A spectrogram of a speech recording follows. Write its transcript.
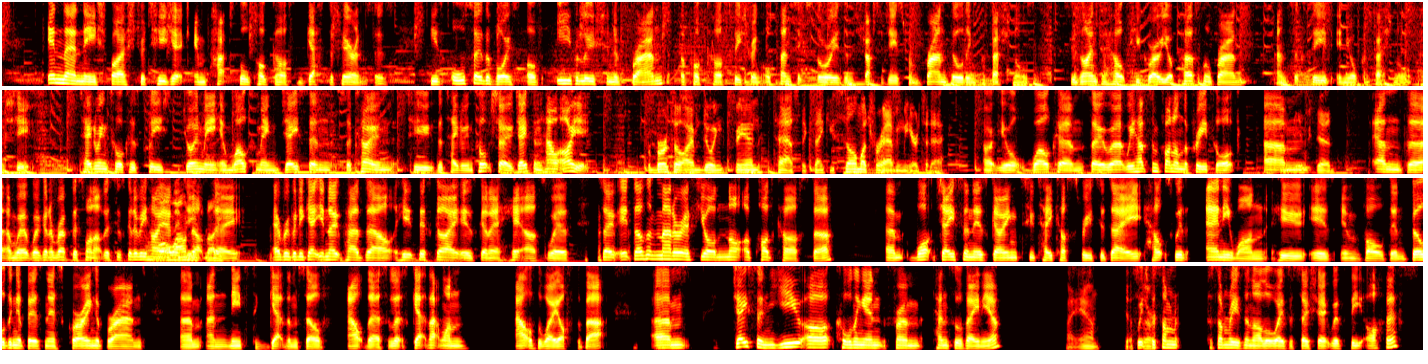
in their niche via strategic, impactful podcast guest appearances. He's also the voice of Evolution of Brand, a podcast featuring authentic stories and strategies from brand building professionals designed to help you grow your personal brand and succeed in your professional pursuits. Tailoring Talkers, please join me in welcoming Jason Saccone to the Tailoring Talk Show. Jason, how are you? Roberto, I'm doing fantastic. Thank you so much for having me here today. Oh, you're welcome. So uh, we had some fun on the pre-talk, um, we did. and uh, and we're we're going to rev this one up. This is going to be high energy up, buddy. today. Everybody, get your notepads out. He, this guy is going to hit us with. So it doesn't matter if you're not a podcaster. Um, what Jason is going to take us through today helps with anyone who is involved in building a business, growing a brand, um, and needs to get themselves out there. So let's get that one out of the way off the bat. Um, Jason, you are calling in from Pennsylvania, I am. Yes, which sir. for some for some reason I'll always associate with the office.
